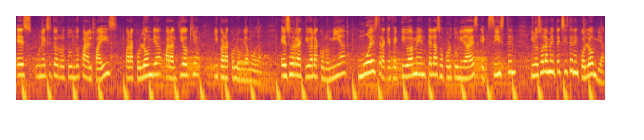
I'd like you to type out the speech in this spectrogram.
es un éxito rotundo para el país, para Colombia, para Antioquia y para Colombia Moda. Eso reactiva la economía, muestra que efectivamente las oportunidades existen y no solamente existen en Colombia,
